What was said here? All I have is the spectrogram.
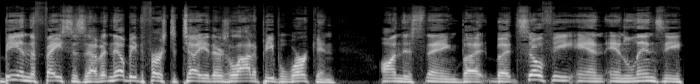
being the faces of it. And they'll be the first to tell you there's a lot of people working on this thing. But, but Sophie and, and Lindsay,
